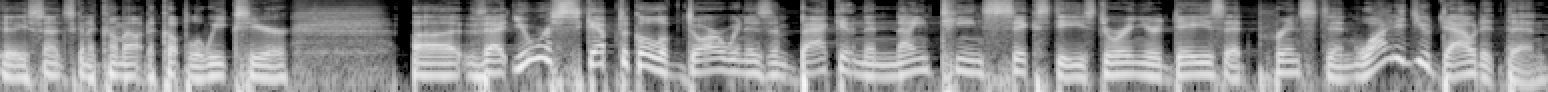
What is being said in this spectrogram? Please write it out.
I sense is going to come out in a couple of weeks here, uh, that you were skeptical of Darwinism back in the 1960s during your days at Princeton. Why did you doubt it then?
